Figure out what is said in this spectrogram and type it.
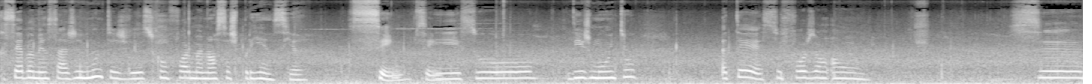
recebe a mensagem muitas vezes conforme a nossa experiência. Sim, sim. E isso diz muito, até se fores a um. se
